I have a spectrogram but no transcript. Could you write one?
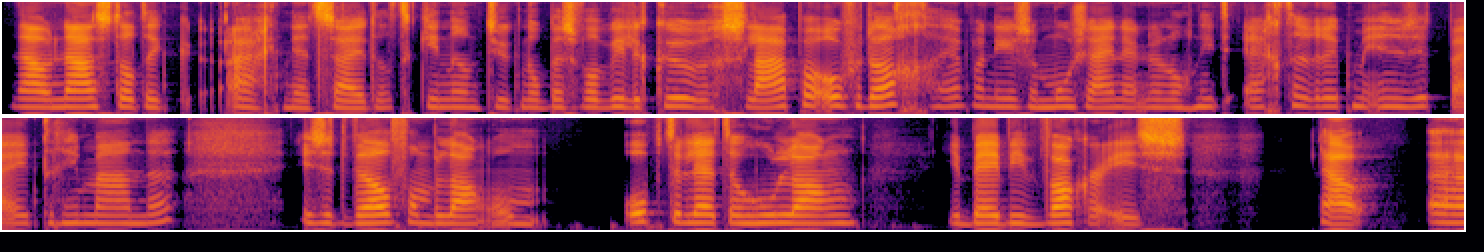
Nou, naast dat ik eigenlijk net zei dat kinderen natuurlijk nog best wel willekeurig slapen overdag, hè, wanneer ze moe zijn en er nog niet echt een ritme in zit bij drie maanden, is het wel van belang om op te letten hoe lang je baby wakker is. Nou, uh,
